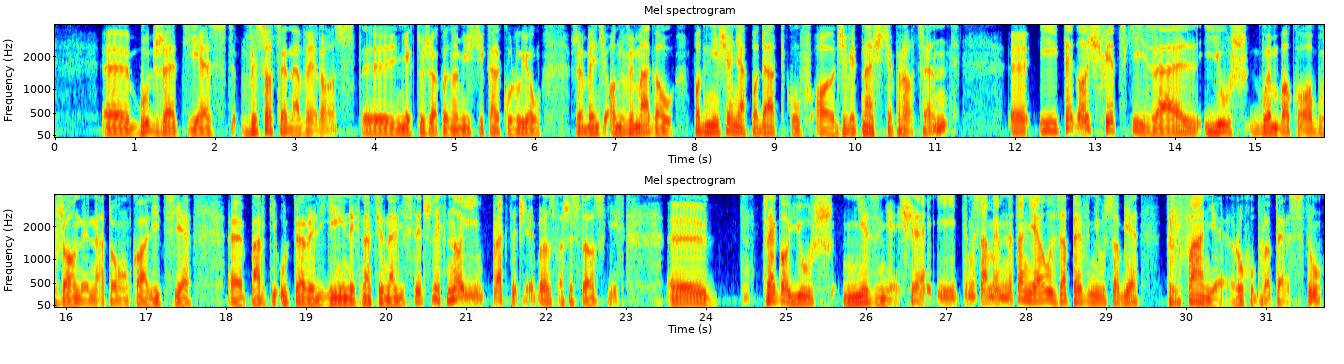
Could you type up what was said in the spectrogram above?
E, budżet jest wysoce na wyrost. E, niektórzy ekonomiści kalkulują, że będzie on wymagał podniesienia podatków o 19%. I tego świecki Izrael, już głęboko oburzony na tą koalicję e, partii ultrareligijnych, nacjonalistycznych, no i praktycznie faszystowskich, e, tego już nie zniesie i tym samym Netanyahu zapewnił sobie trwanie ruchu protestu,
